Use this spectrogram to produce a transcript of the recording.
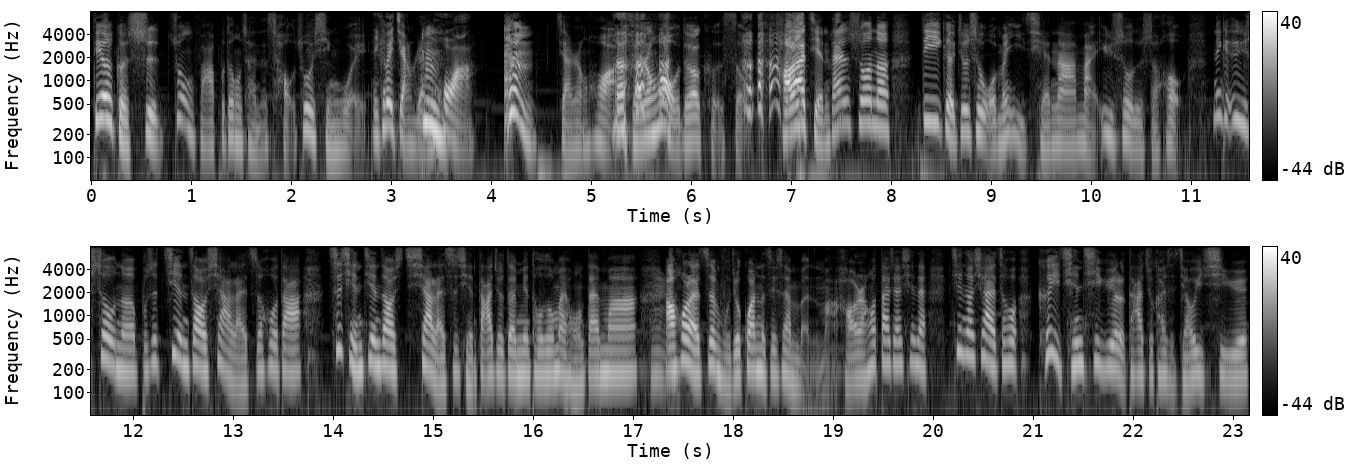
第二个是重罚不动产的炒作行为，你可不可以讲人话？嗯 讲人话，讲人话，我都要咳嗽。好啦，简单说呢，第一个就是我们以前呢、啊、买预售的时候，那个预售呢不是建造下来之后，大家之前建造下来之前，大家就在那边偷偷卖红单吗？嗯、然后后来政府就关了这扇门嘛。好，然后大家现在建造下来之后可以签契约了，大家就开始交易契约。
